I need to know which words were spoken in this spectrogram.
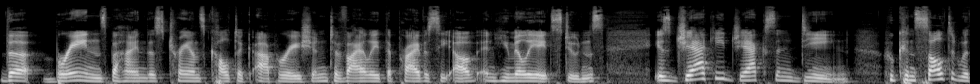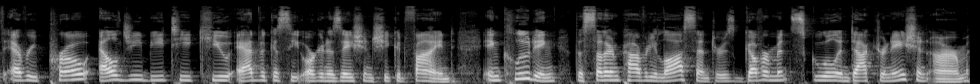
The brains behind this transcultic operation to violate the privacy of and humiliate students is Jackie Jackson Dean, who consulted with every pro LGBTQ advocacy organization she could find, including the Southern Poverty Law Center's government school indoctrination arm,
